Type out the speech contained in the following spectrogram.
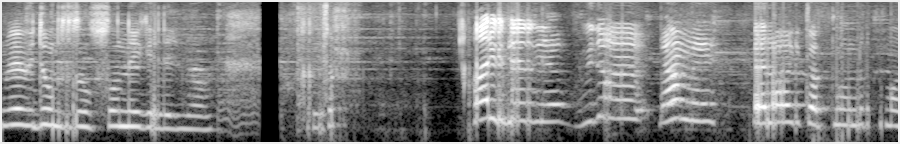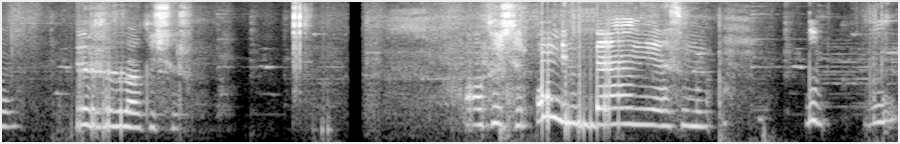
Ve videomuzun sonuna gelelim yani. Arkadaşlar. Hadi güle güle. Videoyu beğenmeyi ve like atmayı unutmayın. Görüşürüz arkadaşlar. Arkadaşlar 10 bin beğen gelsin bana. Bu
